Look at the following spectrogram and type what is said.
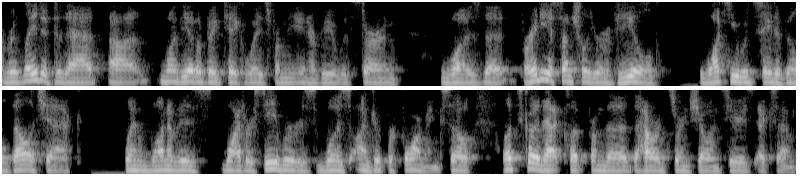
Related to that, uh, one of the other big takeaways from the interview with Stern was that Brady essentially revealed what he would say to Bill Belichick when one of his wide receivers was underperforming. So let's go to that clip from the the Howard Stern show on Sirius XM.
